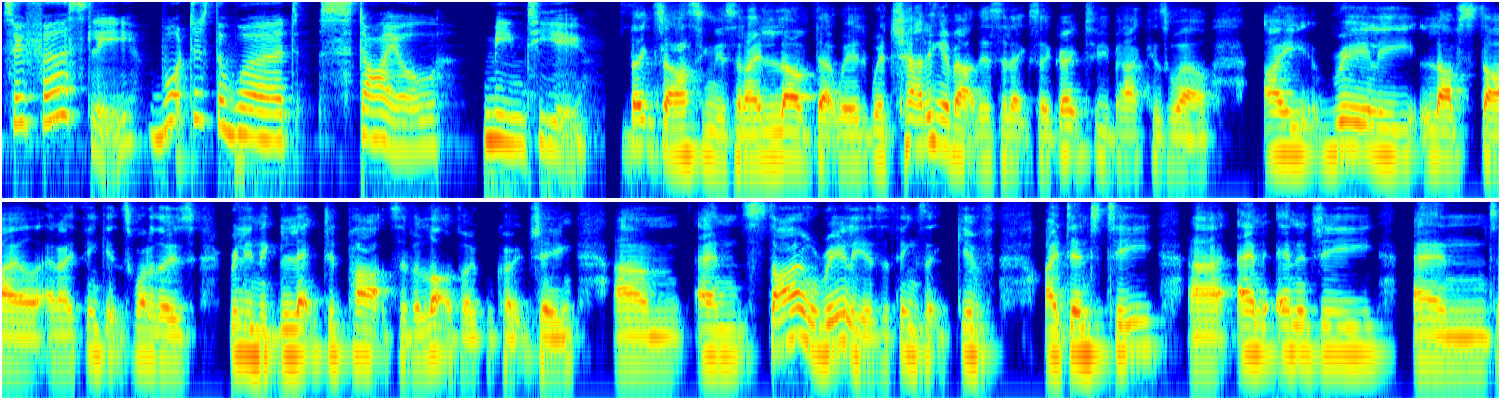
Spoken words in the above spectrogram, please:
So, firstly, what does the word style mean to you? Thanks for asking this, and I love that we're we're chatting about this, Alexa. Great to be back as well. I really love style, and I think it's one of those really neglected parts of a lot of vocal coaching. Um, and style really is the things that give identity uh, and energy and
